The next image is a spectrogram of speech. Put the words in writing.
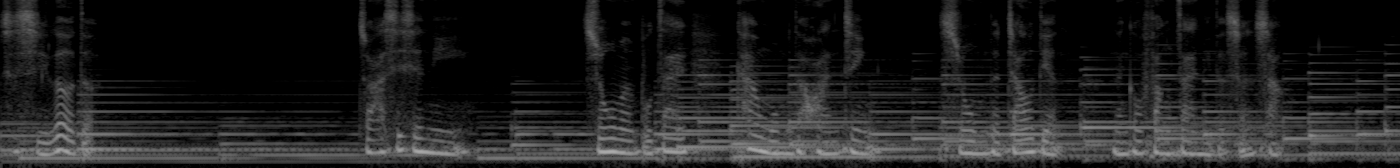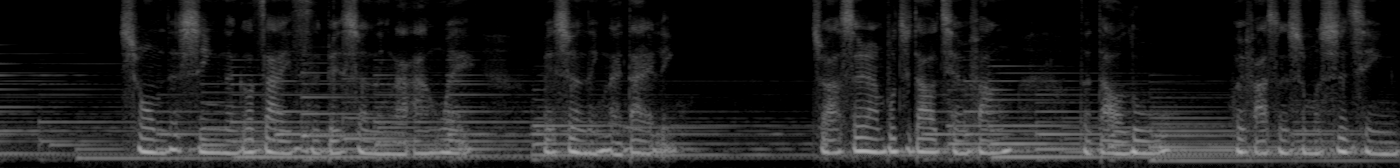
是喜乐的。主啊，谢谢你，使我们不再看我们的环境，使我们的焦点能够放在你的身上。使我们的心能够再一次被圣灵来安慰，被圣灵来带领。主啊，虽然不知道前方的道路会发生什么事情，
